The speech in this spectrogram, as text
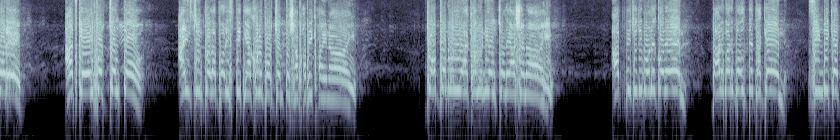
পরে, আজকে এই পর্যন্ত আইন শৃঙ্খলা পরিস্থিতি এখনও পর্যন্ত স্বাভাবিক হয় নাই। দ্রব্যমূল্য এখনও নিয়ন্ত্রণে আসে নাই। আপনি যদি মনে করেন, বারবার বলতে থাকেন, সিন্ডিকেট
